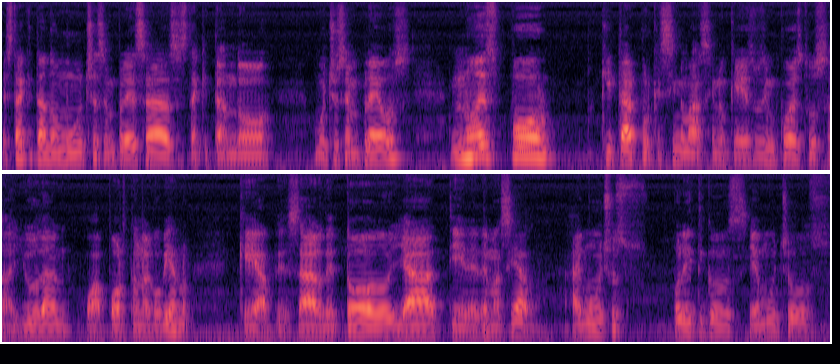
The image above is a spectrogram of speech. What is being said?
Está quitando muchas empresas, está quitando muchos empleos. No es por quitar porque sí nomás, sino que esos impuestos ayudan o aportan al gobierno, que a pesar de todo ya tiene demasiado. Hay muchos políticos y hay muchos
